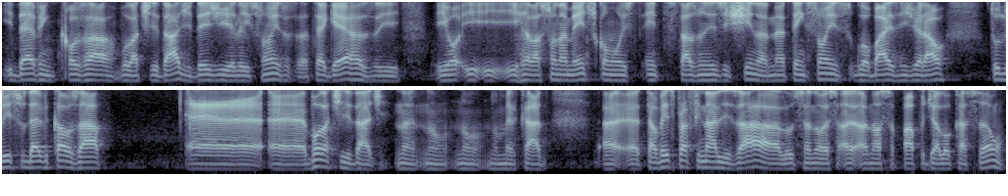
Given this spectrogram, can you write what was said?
e devem causar volatilidade, desde eleições até guerras e, e, e, e relacionamentos como entre Estados Unidos e China, né? Tensões globais em geral. Tudo isso deve causar é, é, volatilidade né, no, no, no, mercado. É, é talvez para finalizar, Luciano, a, a, nossa papo de alocação,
